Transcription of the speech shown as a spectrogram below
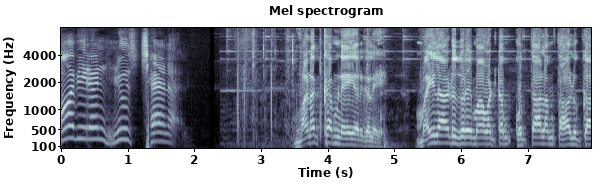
மாவீரன் நியூஸ் சேனல். வணக்கம் நேயர்களே. மயிலாடுதுறை மாவட்டம் குத்தாலம் தாலுக்கா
